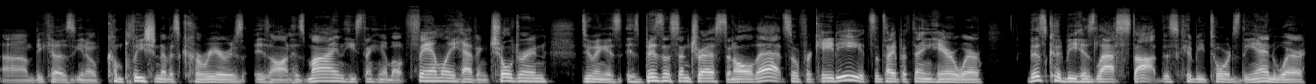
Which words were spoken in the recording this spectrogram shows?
Um, because you know completion of his career is is on his mind. He's thinking about family, having children, doing his his business interests, and all that. So for KD, it's the type of thing here where this could be his last stop. This could be towards the end where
